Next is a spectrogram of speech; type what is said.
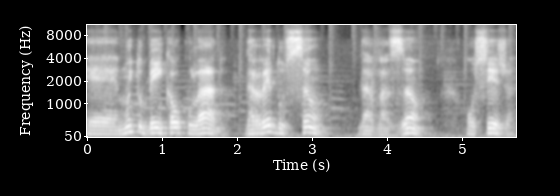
é, muito bem calculado da redução da vazão, ou seja,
